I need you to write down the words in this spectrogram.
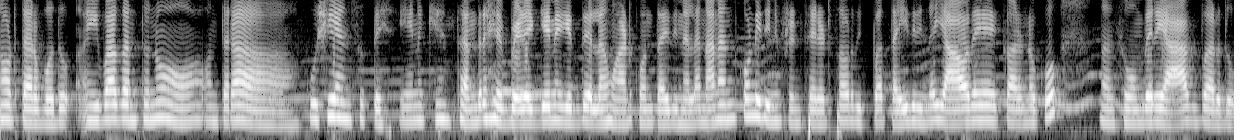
ನೋಡ್ತಾ ಇರ್ಬೋದು. ಇವಾಗಂತೂ ಒಂಥರ ಖುಷಿ ಅನಿಸುತ್ತೆ. ಏನಕ್ಕೆ ಅಂತಂದರೆ ಬೆಳಗ್ಗೆನೇ ಎದ್ದು ಎಲ್ಲ ಮಾಡ್ಕೊತಾ ಇದ್ದೀನಲ್ಲ. ನಾನು ಅಂದ್ಕೊಂಡಿದ್ದೀನಿ ಫ್ರೆಂಡ್ಸ್ ಎರಡು ಸಾವಿರದ ಇಪ್ಪತ್ತೈದರಿಂದ ಯಾವುದೇ ಕಾರಣಕ್ಕೂ ನಾನು ಸೋಂಬೇರಿ ಆಗಬಾರ್ದು.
